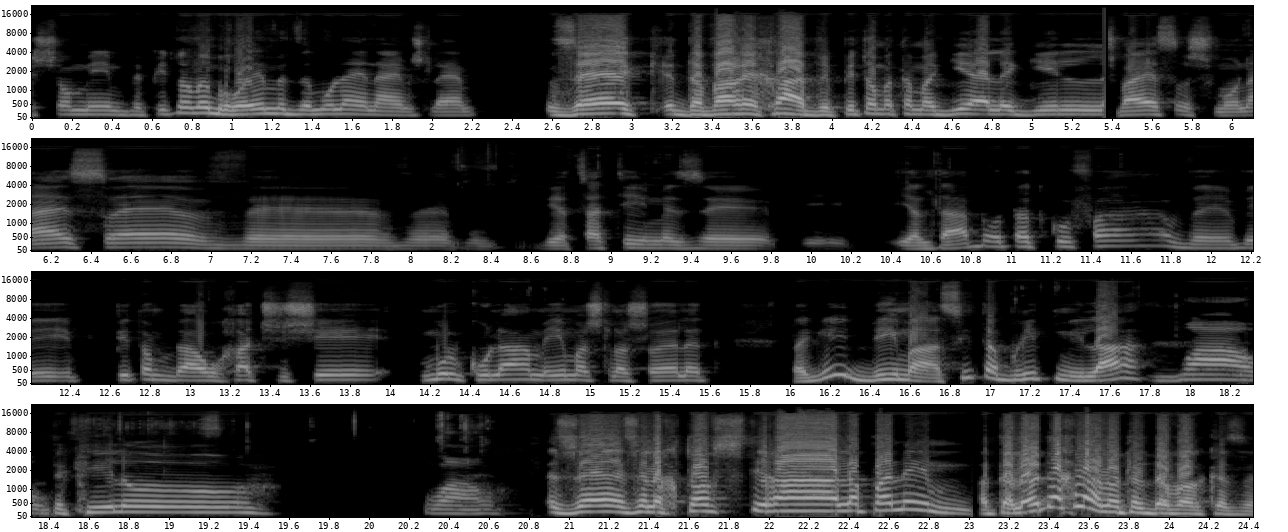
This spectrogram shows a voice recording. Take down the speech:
שומעים, ופתאום הם רואים את זה מול העיניים שלהם. זה דבר אחד, ופתאום אתה מגיע לגיל 17-18, ו... ו... ויצאתי עם איזה ילדה באותה תקופה, ו... ופתאום בארוחת שישי, מול כולם, אימא שלה שואלת, תגיד, דימה, עשית ברית מילה? וואו. זה כאילו... וואו. זה, זה לחטוף סטירה לפנים. אתה לא יודע איך לענות על דבר כזה.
